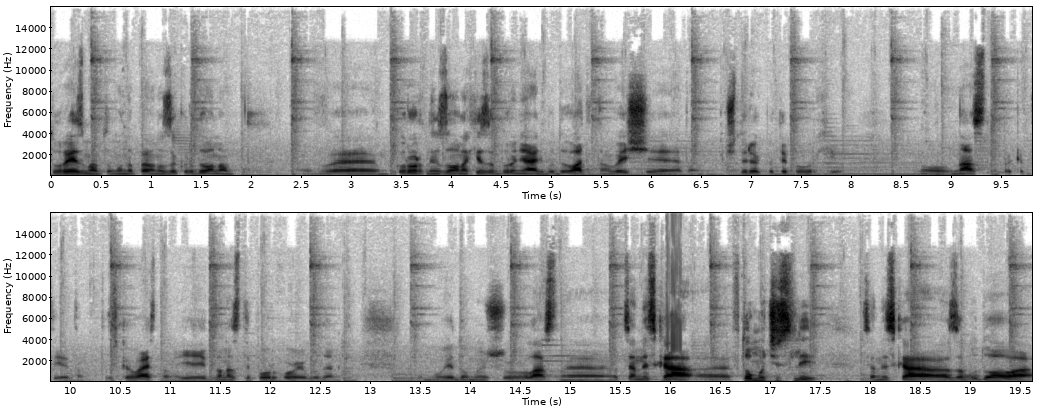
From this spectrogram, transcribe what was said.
туризму, тому, напевно, за кордоном в е, курортних зонах і забороняють будувати там вище там, 4-5 поверхів. Ну, в нас, наприклад, є там Трускавець, там є і 12-поверхові будинки. Тому я думаю, що власне ця низька, е, в тому числі ця низька забудова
